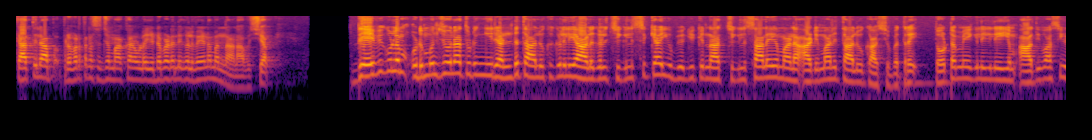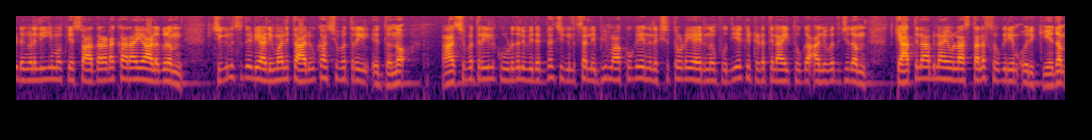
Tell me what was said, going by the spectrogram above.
ക്യാത്ത് പ്രവർത്തന സജ്ജമാക്കാനുള്ള ഇടപെടലുകൾ വേണമെന്നാണ് ആവശ്യം. ദേവികുളം ഉടുമ്പൻചോല തുടങ്ങി രണ്ട് താലൂക്കുകളിലെ ആളുകൾ ചികിത്സയ്ക്കായി ഉപയോഗിക്കുന്ന ചികിത്സാലയമാണ് അടിമാലി താലൂക്ക് ആശുപത്രി. തോട്ടം മേഖലയിലെയും ആദിവാസി ഇടങ്ങളിലെയും ഒക്കെ സാധാരണക്കാരായ ആളുകളും ചികിത്സ തേടി അടിമാലി താലൂക്ക് ആശുപത്രിയിൽ എത്തുന്നു. ആശുപത്രിയിൽ കൂടുതൽ വിദഗ്ധ ചികിത്സ ലഭ്യമാക്കുക എന്ന ലക്ഷ്യത്തോടെയായിരുന്നു പുതിയ കെട്ടിടത്തിനായി തുക അനുവദിച്ചതും ക്യാത്ത് ലാബിനായുള്ള സ്ഥല സൗകര്യം ഒരുക്കിയതും.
